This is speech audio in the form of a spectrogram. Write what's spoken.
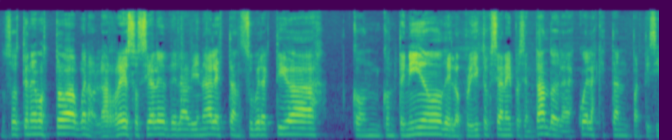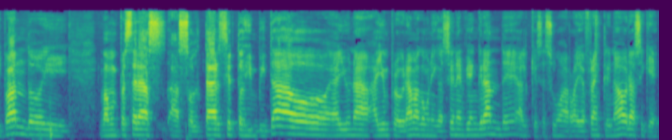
Nosotros tenemos todas, bueno, las redes sociales de la Bienal están súper activas con contenido de los proyectos que se van a ir presentando, de las escuelas que están participando y vamos a empezar a, soltar ciertos invitados. Hay, una, hay un programa de comunicaciones bien grande al que se suma Radio Franklin ahora, así que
